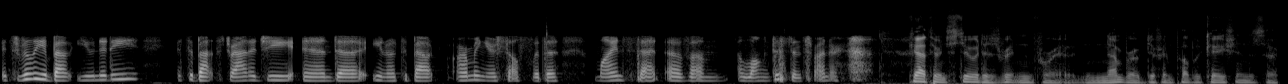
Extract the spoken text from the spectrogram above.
it's really about unity. It's about strategy, and uh, you know, it's about arming yourself with a mindset of um, a long distance runner. Katherine Stewart has written for a number of different publications. Her,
